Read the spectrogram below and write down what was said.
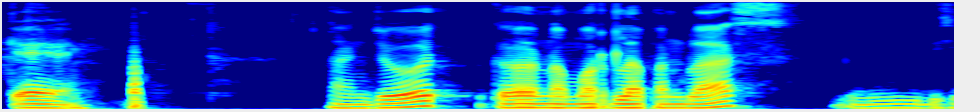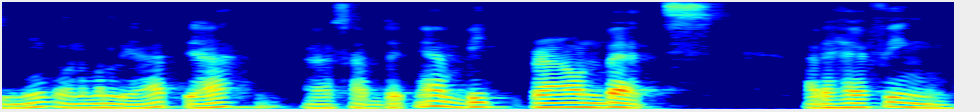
Oke. Lanjut ke nomor 18 di di sini teman-teman lihat ya uh, subjeknya big brown bats. Ada having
